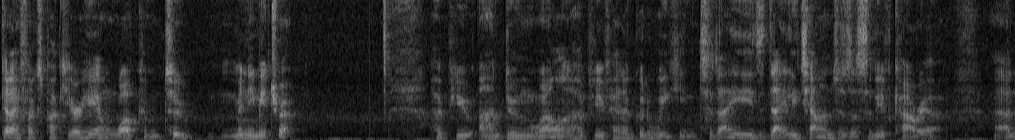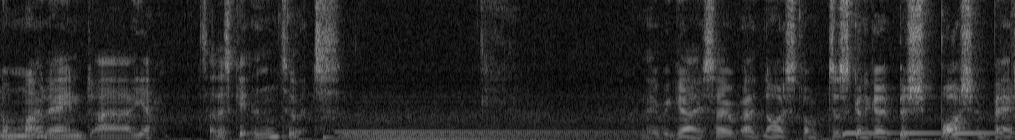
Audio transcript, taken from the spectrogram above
G'day folks, Parkera here and welcome to Mini Metro. Hope you are doing well and I hope you've had a good weekend. Today is daily challenge as the city of Cairo, uh, normal mode and uh, yeah, so let's get into it. There we go, so a nice, I'm just going to go bish, bosh and bash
